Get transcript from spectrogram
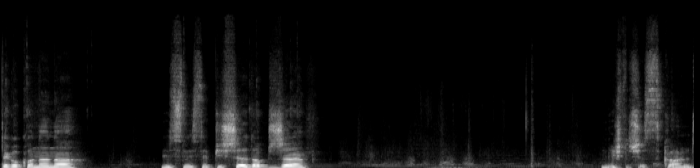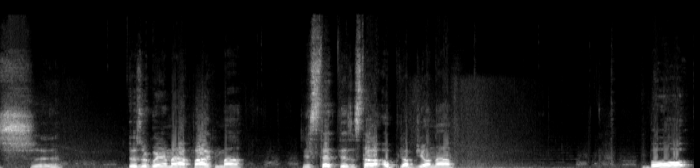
tego Konana. Nic, nic nie pisze, dobrze. Niech to się skończy. To jest ogólnie moja farma. Niestety została obrabiona. Bo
